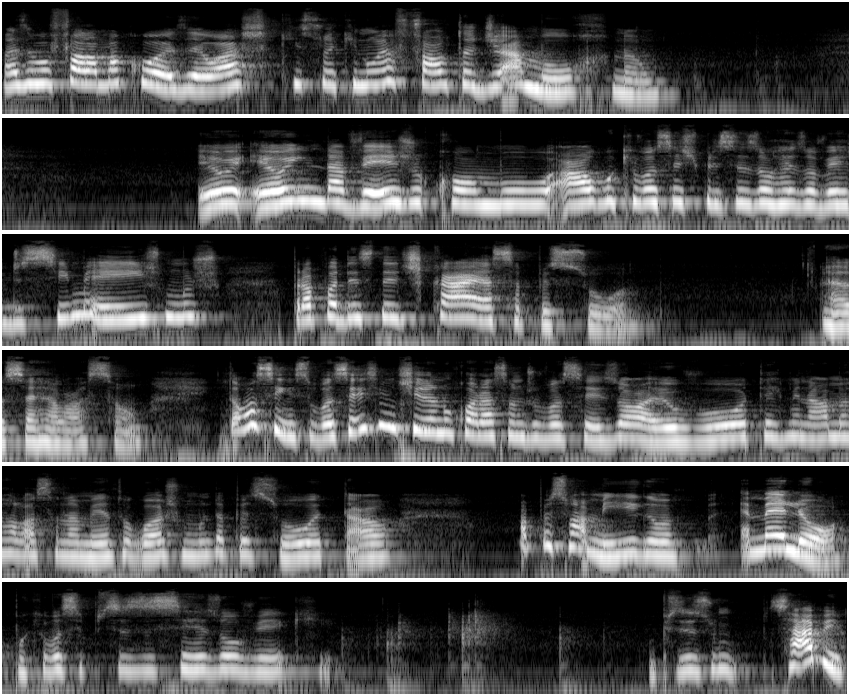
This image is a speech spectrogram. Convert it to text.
Mas eu vou falar uma coisa, eu acho que isso aqui não é falta de amor, não. Eu, eu ainda vejo como algo que vocês precisam resolver de si mesmos para poder se dedicar a essa pessoa, a essa relação. Então, assim, se vocês sentirem no coração de vocês, ó, eu vou terminar o meu relacionamento, eu gosto muito da pessoa e tal, uma pessoa amiga, é melhor, porque você precisa se resolver aqui. Eu preciso, sabe?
